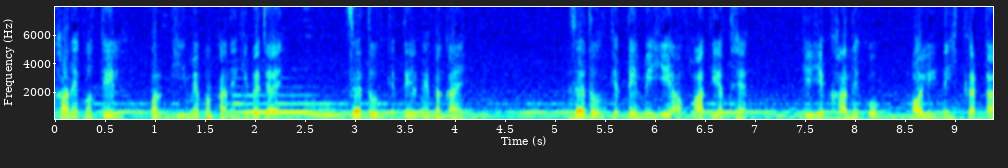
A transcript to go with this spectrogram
खाने को तेल और घी में पकाने की बजाय जैतून के तेल में पकाएँ। जैतून के तेल में ये अफादियत है कि ये खाने को ऑयली नहीं करता।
